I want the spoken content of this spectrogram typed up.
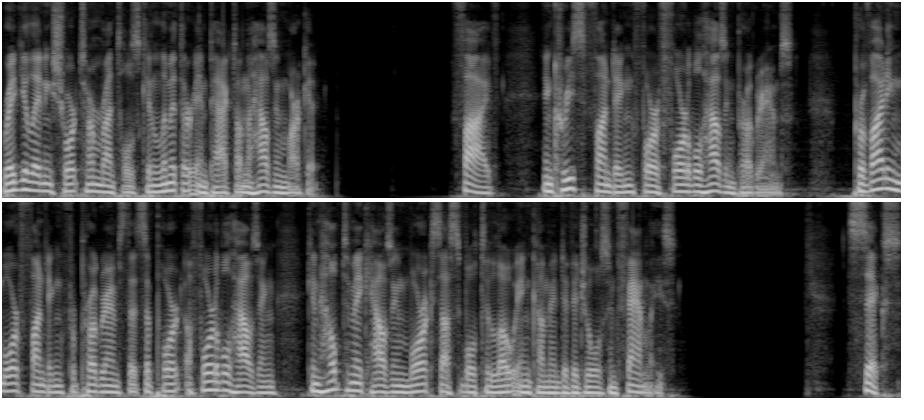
Regulating short term rentals can limit their impact on the housing market. 5. Increase funding for affordable housing programs. Providing more funding for programs that support affordable housing can help to make housing more accessible to low income individuals and families. 6.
